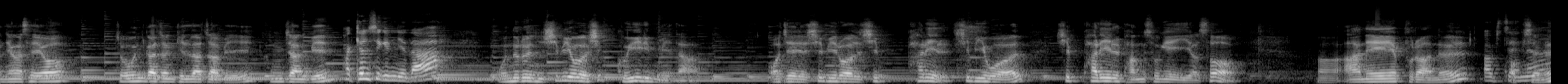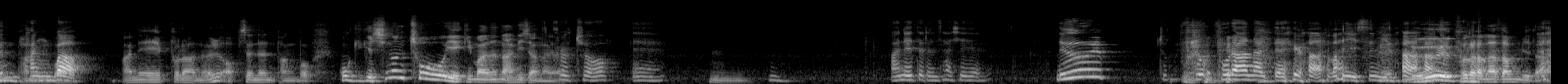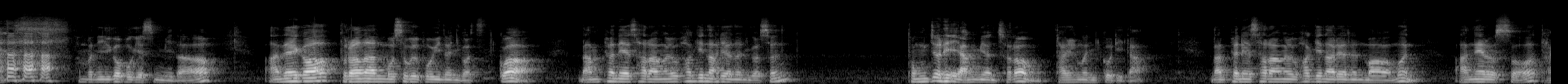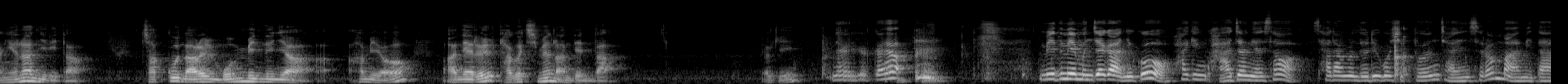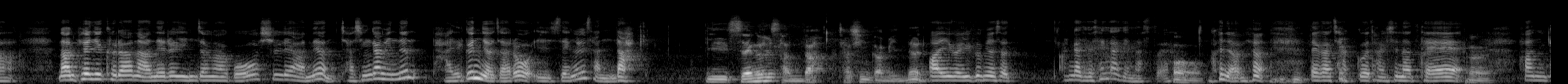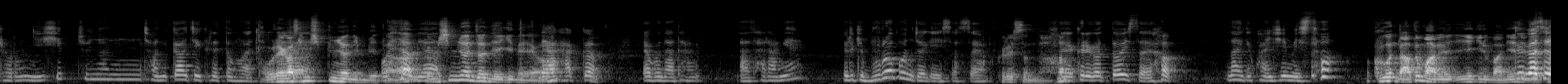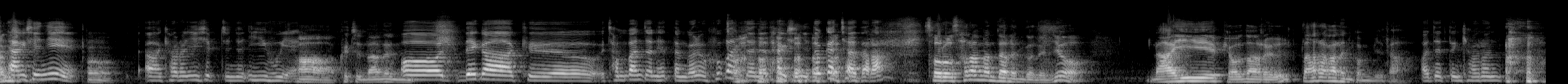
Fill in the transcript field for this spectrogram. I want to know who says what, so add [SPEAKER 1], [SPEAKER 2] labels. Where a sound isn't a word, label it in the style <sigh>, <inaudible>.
[SPEAKER 1] 안녕하세요. 좋은 가정 길라잡이 홍장빈.
[SPEAKER 2] 박현숙입니다.
[SPEAKER 1] 오늘은 12월 19일입니다. 어제 11월 18일, 12월 18일 방송에 이어서 어, 아내의 불안을
[SPEAKER 2] 없애는,
[SPEAKER 1] 없애는 방법.
[SPEAKER 2] 방법.
[SPEAKER 1] 아내의 불안을 없애는 방법. 꼭 이게 신혼초 얘기만은 아니잖아요.
[SPEAKER 2] 그렇죠. 예.
[SPEAKER 1] 음,
[SPEAKER 2] 아내들은 사실 늘 좀 불안할 때가 <laughs> 많이 있습니다.
[SPEAKER 1] 늘 불안하답니다. 한번 읽어보겠습니다. 아내가 불안한 모습을 보이는 것과 남편의 사랑을 확인하려는 것은 동전의 양면처럼 닮은 꼴이다. 남편의 사랑을 확인하려는 마음은 아내로서 당연한 일이다. 자꾸 나를 못 믿느냐 하며 아내를 다그치면 안 된다. 여기
[SPEAKER 2] 네, 읽을까요? 믿음의 문제가 아니고 확인 과정에서 사랑을 누리고 싶은 자연스러운 마음이다. 남편이 그러한 아내를 인정하고 신뢰하면 자신감 있는 밝은 여자로 일생을 산다.
[SPEAKER 1] 일생을 산다. 자신감 있는.
[SPEAKER 2] 아 이거 읽으면서 한 가지가 생각이 났어요.
[SPEAKER 1] 어. <laughs>
[SPEAKER 2] 뭐냐면 내가 자꾸 당신한테
[SPEAKER 1] 어.
[SPEAKER 2] 한 결혼 20주년 전까지 그랬던 것 같은데
[SPEAKER 1] 올해가 30주년입니다.
[SPEAKER 2] 뭐냐면
[SPEAKER 1] 그럼 10년 전 얘기네요.
[SPEAKER 2] 내가 가끔 여보 나, 당, 나 사랑해? 이렇게 물어본 적이 있었어요.
[SPEAKER 1] 그랬었나?
[SPEAKER 2] 네, 그리고 또 있어요. <laughs> 나에게 관심 있어?
[SPEAKER 1] 그건 나도 많이 얘기를 많이 했는데.
[SPEAKER 2] 그것은
[SPEAKER 1] 당신-
[SPEAKER 2] 당신이
[SPEAKER 1] 어.
[SPEAKER 2] 어, 결혼 20주년 이후에
[SPEAKER 1] 아, 그치. 나는
[SPEAKER 2] 어, 내가 그 전반전에 했던 걸 후반전에 <laughs> 당신이 똑같이 하더라. <laughs>
[SPEAKER 1] 서로 사랑한다는 거는요. 나이의 변화를 따라가는 겁니다.
[SPEAKER 2] 어쨌든 결혼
